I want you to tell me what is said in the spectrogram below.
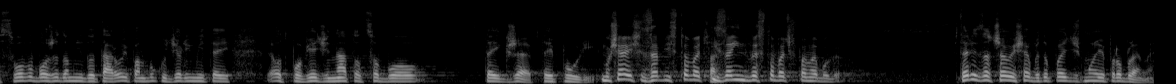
Słowo Boże do mnie dotarło i Pan Bóg udzielił mi tej odpowiedzi na to, co było w tej grze, w tej puli. Musiałeś zawistować i zainwestować w Pana Boga. Wtedy zaczęły się, jakby to powiedzieć, moje problemy.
